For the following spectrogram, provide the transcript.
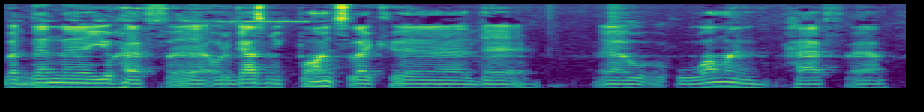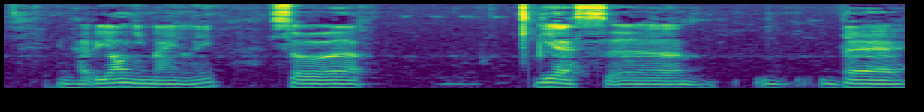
But then uh, you have uh, orgasmic points like the woman have in her yoni mainly. So yes, um, the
